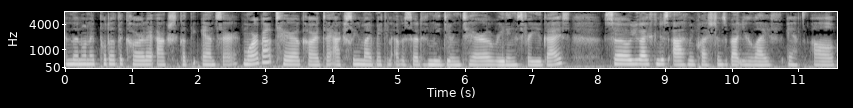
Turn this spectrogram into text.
and then when I pulled out the card, I actually got the answer. More about tarot cards, I actually might make an episode of me doing tarot readings for you guys. So you guys can just ask me questions about your life and I'll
